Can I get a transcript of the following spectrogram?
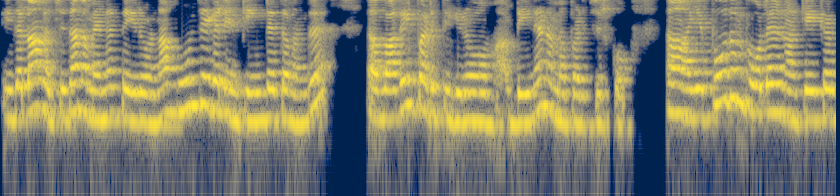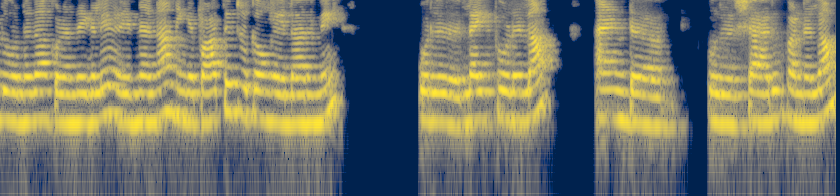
இதெல்லாம் வச்சுதான் நம்ம என்ன செய்யறோம்னா பூஞ்சைகளின் கிங்டத்தை வந்து வகைப்படுத்துகிறோம் அப்படின்னு நம்ம படிச்சிருக்கோம். ஆஹ் எப்போதும் போல நான் கேட்கறது ஒண்ணுதான். குழந்தைகளே என்னன்னா நீங்க பார்த்துட்டு இருக்கவங்க எல்லாருமே ஒரு லைக் போடலாம் அண்ட் ஒரு ஷேரும் பண்ணலாம்.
